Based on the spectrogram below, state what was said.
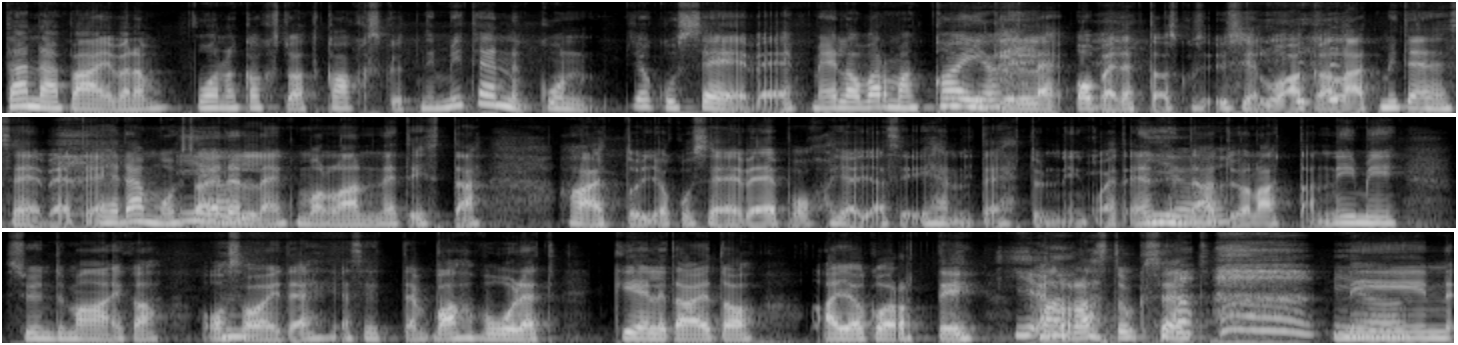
tänä päivänä vuonna 2020, niin miten kun joku CV, meillä on varmaan kaikille Joo. opetettu joskus ysiluokalla, että miten se CV tehdään. Muista edelleen, kun me ollaan netistä haettu joku CV-pohja ja siihen tehty, niin kuin, että ensin Joo. täytyy laittaa nimi, syntymäaika, osoite mm. ja sitten vahvuudet, kielitaito, ajokortti, harrastukset. niin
